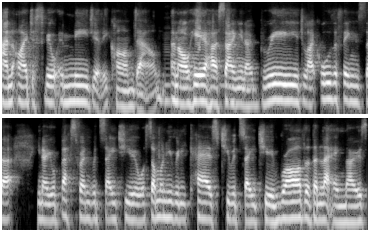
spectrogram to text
And I just feel immediately calmed down. Mm-hmm. And I'll hear her saying, you know, breathe, like all the things that, you know, your best friend would say to you, or someone who really cares to you would say to you, rather than letting those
